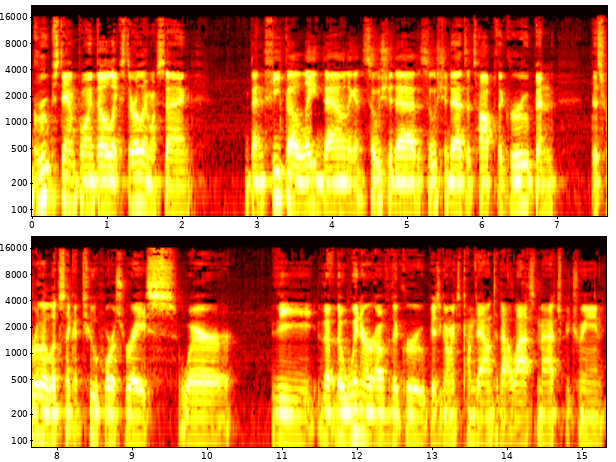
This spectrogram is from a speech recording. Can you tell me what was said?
group standpoint, though, like Sterling was saying, Benfica laid down against Sociedad. Sociedad's atop the group, and this really looks like a two horse race where the, the the winner of the group is going to come down to that last match between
